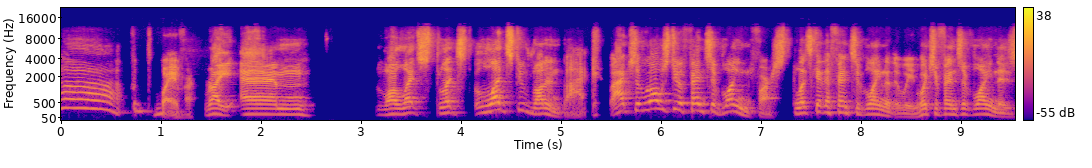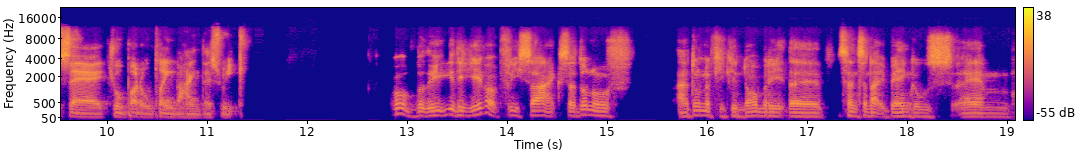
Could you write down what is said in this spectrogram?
Ah, whatever. Right. Um. Well, let's let's let's do running back. Actually, we always do offensive line first. Let's get the offensive line out of the way. Which offensive line is uh, Joe Burrow playing behind this week? Oh, but they, they gave up three sacks. I don't know if I don't know if you can nominate the Cincinnati Bengals um,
